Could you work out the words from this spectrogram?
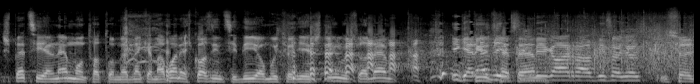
speciál nem mondhatom, mert nekem már van egy kazinci díjam, úgyhogy én stílusan nem Igen, emlékszünk még arra a bizonyos Úgyhogy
